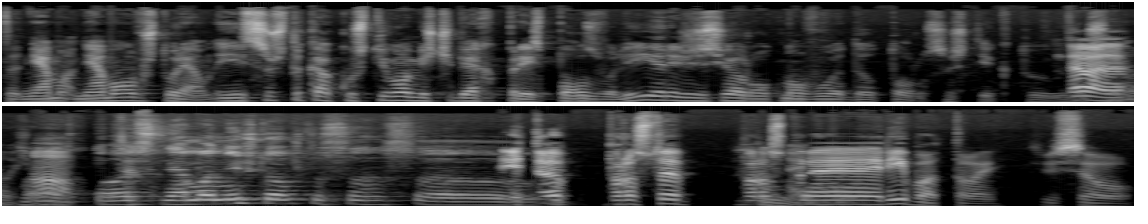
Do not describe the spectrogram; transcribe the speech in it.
Та няма, няма общо реално. И също така костюма ми ще бяха преизползвали и режисьор отново е Дел Торо, същия като Да, да. А, Тоест няма нищо общо с... с... И той просто е, просто е риба той. Смисъл,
